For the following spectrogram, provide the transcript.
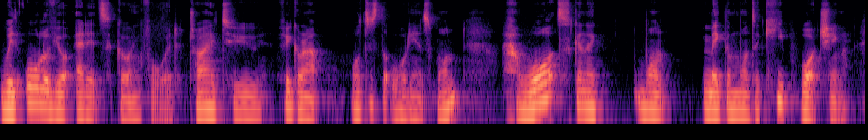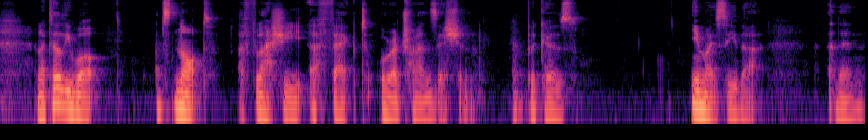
with all of your edits going forward. Try to figure out what does the audience want, How, what's going to want make them want to keep watching. And I tell you what, it's not a flashy effect or a transition because you might see that and then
